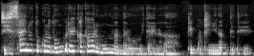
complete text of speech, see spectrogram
実際のところどんぐらい関わるもんなんだろうみたいなのが結構気になってて。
